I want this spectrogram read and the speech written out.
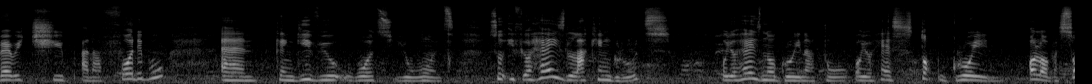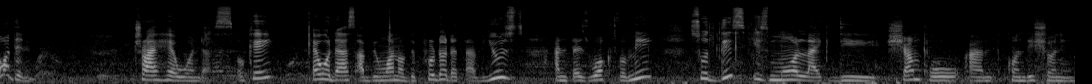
very cheap and affordable and can give you what you want. So if your hair is lacking growth or your hair is not growing at all or your hair stopped growing all of a sudden try hair wonders okay? Hair wonders have been one of the product that i've used and it has worked for me. So this is more like the shampoo and conditioning.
